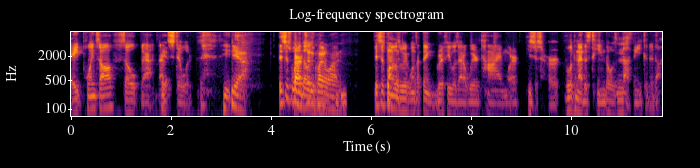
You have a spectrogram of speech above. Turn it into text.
eight points off. So that that Yeah. still would. He, Yeah, it's just one Stars of those quite weird align. ones. It's just one of those weird ones. I think Griffey was at a weird time where he's just hurt. Looking at his team, there was nothing he could have done.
